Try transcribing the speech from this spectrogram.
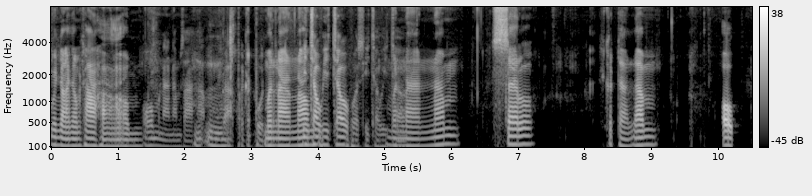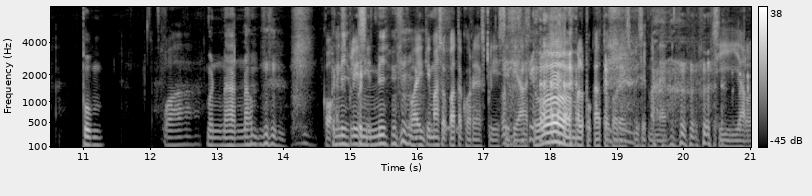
menanam saham. Oh menanam saham. Mm-mm. enggak berkebun. Menanam. Hijau-hijau bos hijau-hijau. Menanam sel ke dalam obum wah menanam kok eksplisit benih-benih Wah, iki masuk kategori eksplisit ya. Aduh, melebu kategori eksplisit mana? Sial.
